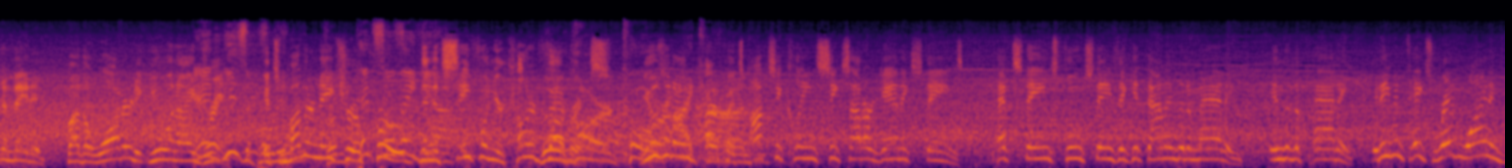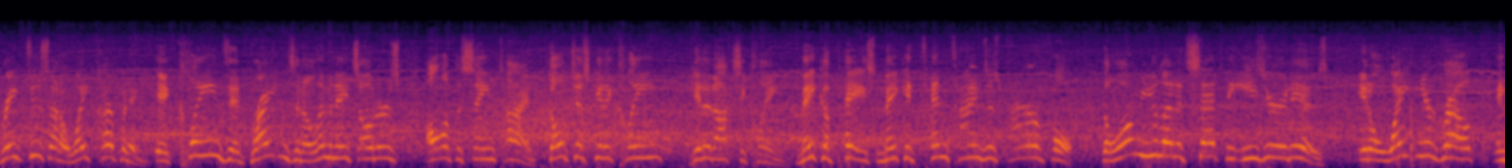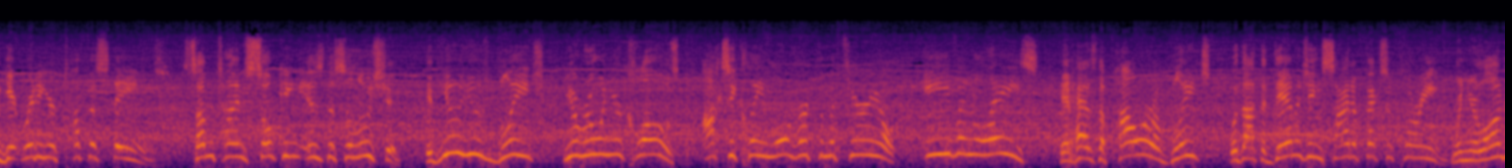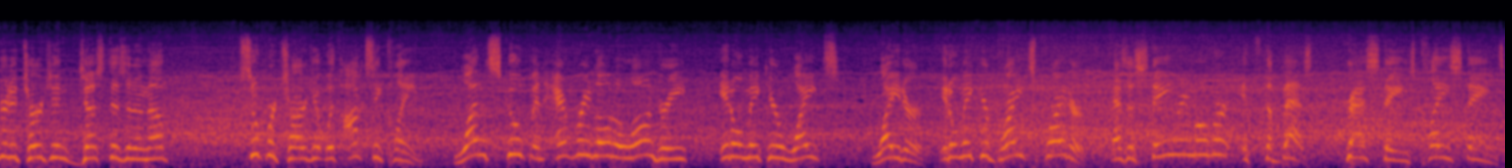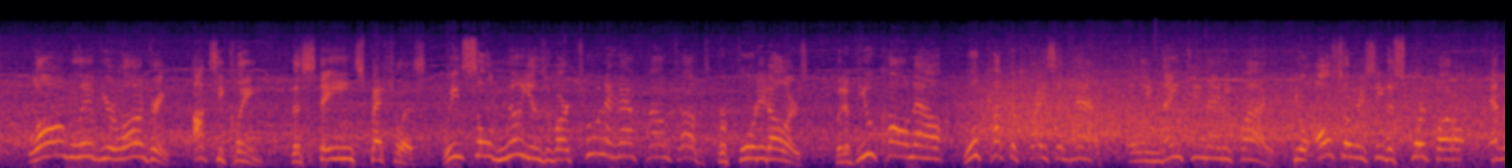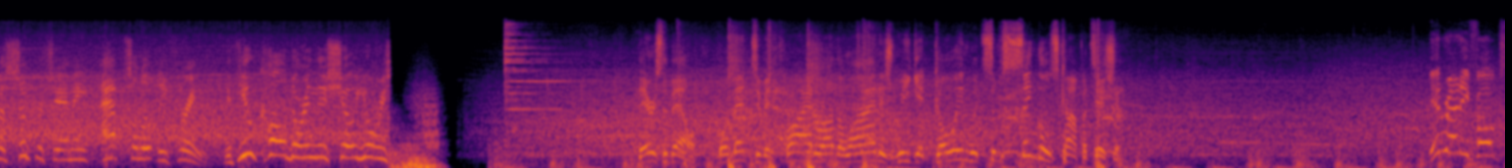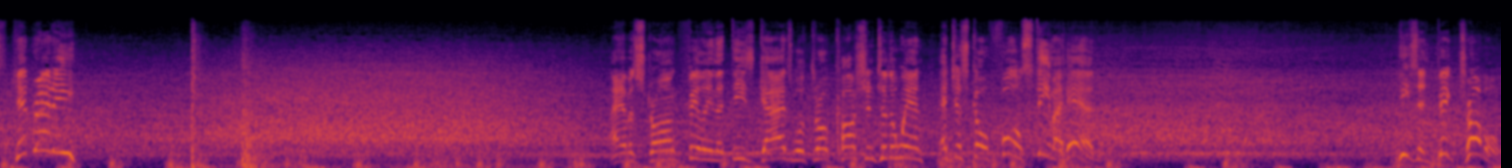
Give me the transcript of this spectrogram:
activated by the water that you and I And drink. It's Mother Nature approved, then it's safe on your colored fabrics. Use it on icon. carpets. OxiClean seeks out organic stains, pet stains, food stains that get down into the matting, into the padding. It even takes red wine and grape juice out of white carpeting. It cleans, it brightens, and eliminates odors all at the same time. Don't just get it clean, get it OxiClean. Make a paste, make it 10 times as powerful. The longer you let it set, the easier it is. It'll whiten your grout and get rid of your toughest stains. Sometimes soaking is the solution. If you use bleach, you ruin your clothes. OxiClean won't hurt the material, even lace. It has the power of bleach without the damaging side effects of chlorine. When your laundry detergent just isn't enough, supercharge it with OxiClean. One scoop in every load of laundry, it'll make your whites whiter. It'll make your brights brighter. As a stain remover, it's the best. Grass stains, clay stains. Long live your laundry. OxiClean, the stain specialist. We've sold millions of our two and a half pound tubs for $40. But if you call now, we'll cut the price in half, only $19.95. You'll also receive a squirt bottle and the super chamois absolutely free. If you call during this show, you'll receive There's the bell. Momentum and pride are on the line as we get going with some singles competition. Get ready, folks. Get ready. I have a strong feeling that these guys will throw caution to the wind and just go full steam ahead. He's in big trouble.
